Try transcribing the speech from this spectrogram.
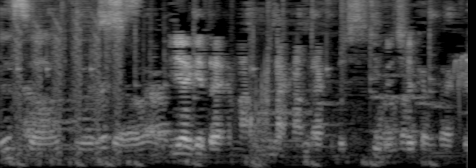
We're sorry. yeah, I get that. I'm not, I'm not coming back for this I'm stupid not shit. coming back for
